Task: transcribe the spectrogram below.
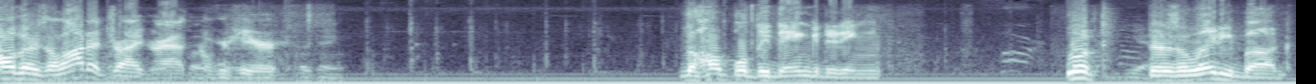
Oh, there's a lot of dry grass over here. Cooking. the humble de ding ding. Look, Yeah. there's a ladybug.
